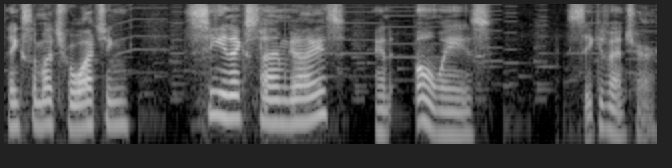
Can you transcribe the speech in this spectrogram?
Thanks so much for watching. See you next time, guys, and always, seek adventure.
